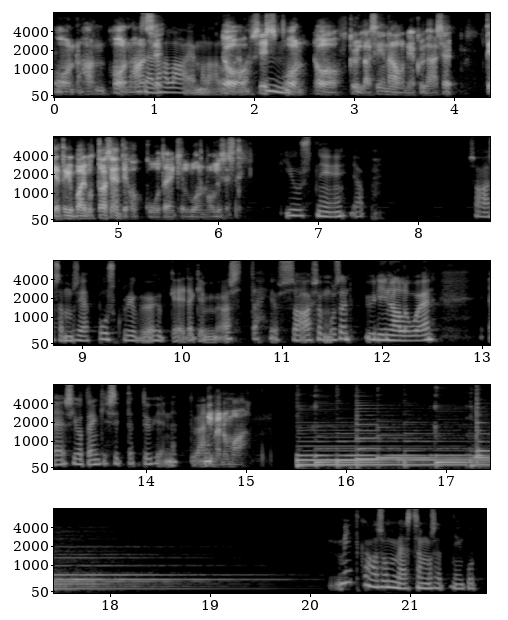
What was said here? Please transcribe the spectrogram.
Onhan, onhan se. se. vähän laajemmalla alueella. Joo, siis mm. on, joo, kyllä siinä on ja kyllähän se tietenkin vaikuttaa sen tehokkuuteenkin luonnollisesti. Just niin, jap. Saa semmoisia puskurivyöhykkeitäkin myös, että jos saa semmoisen ydinalueen edes jotenkin sitten tyhjennettyä. Niin... Nimenomaan. Mitkä on sun mielestä semmoiset niinku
